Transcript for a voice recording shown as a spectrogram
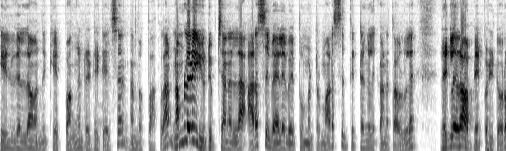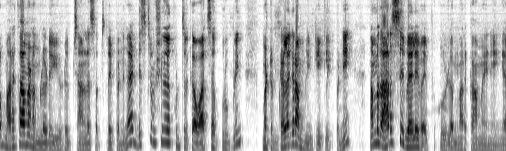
கேள்விகள்லாம் வந்து கேட்பாங்கன்ற டீட்டெயில்ஸை நம்ம பார்க்கலாம். நம்மளுடைய யூடியூப் சேனலில் அரசு வேலைவாய்ப்பு மற்றும் அரசு திட்டங்களுக்கான தகவல்களை ரெகுலராக அப்டேட் பண்ணிட்டு வரோம். மறக்காமல் நம்மளுடைய யூடியூப் சேனலை சப்ஸ்கிரைப் பண்ணுங்கள் டிஸ்கிரிப்ஷனில் கொடுத்துருக்க வாட்ஸ்அப் குரூப் லிங்க் மற்றும் டெலகிராம் லிங்கை கிளிக் பண்ணி நமது அரசு வேலைவாய்ப்பு குழுவில் மறக்காமல் இணைங்க.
